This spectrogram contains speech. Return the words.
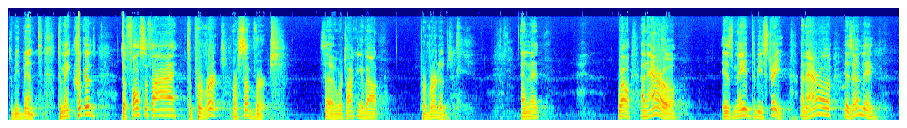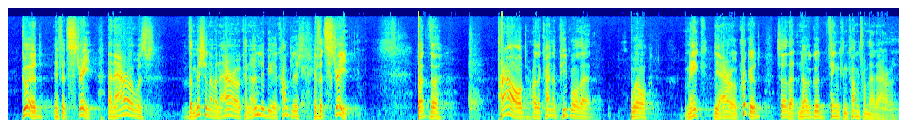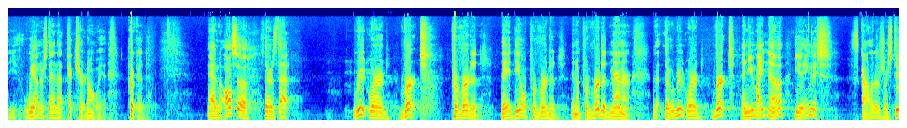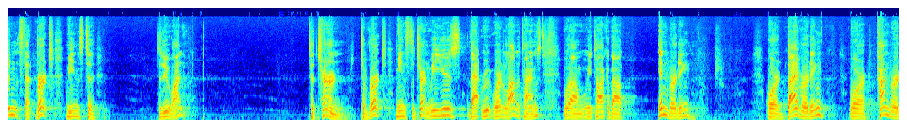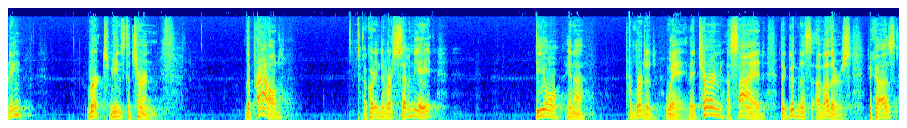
to be bent, to make crooked, to falsify, to pervert or subvert. So we're talking about perverted. And that, well, an arrow is made to be straight. An arrow is only good if it's straight. An arrow was, the mission of an arrow can only be accomplished if it's straight. But the proud are the kind of people that will make the arrow crooked so that no good thing can come from that arrow. We understand that picture, don't we? Crooked. And also, there's that root word vert, perverted. They deal perverted, in a perverted manner. The root word vert, and you might know, you English scholars or students, that vert means to to do what? To turn. To vert means to turn. We use that root word a lot of times. Um, we talk about inverting or diverting or converting. Vert means to turn. The proud, according to verse 78, deal in a perverted way. They turn aside the goodness of others because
